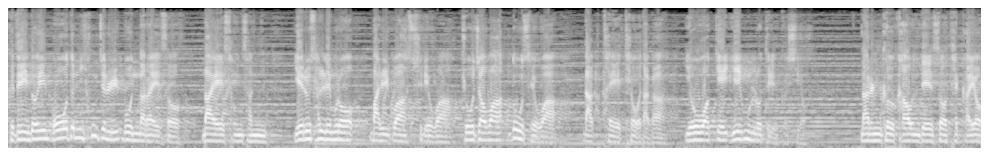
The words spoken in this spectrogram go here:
그들이 너희 모든 형제를 문 나라에서 나의 성산 예루살렘으로 말과 수레와 교자와 노새와 낙타에 태워다가 여호와께 예물로 드릴 것이요. 나는 그 가운데에서 택하여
